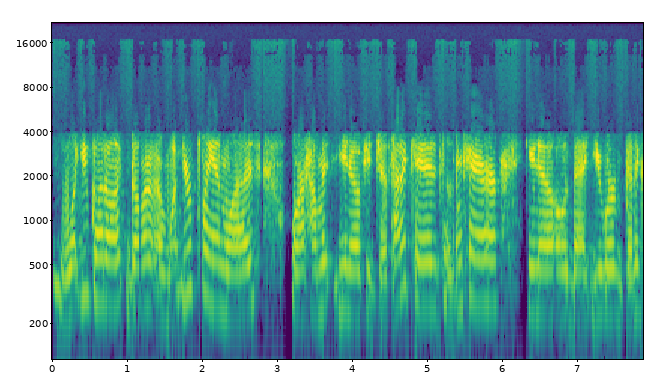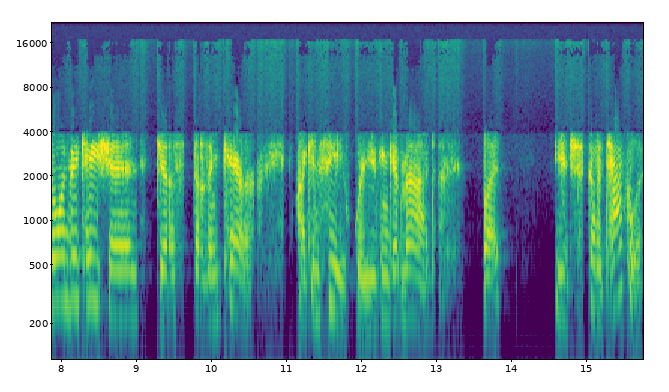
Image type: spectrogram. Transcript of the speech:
what you got on going or what your plan was or how much you know if you just had a kid doesn't care you know that you were going to go on vacation just doesn't care i can see where you can get mad but you just got to tackle it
